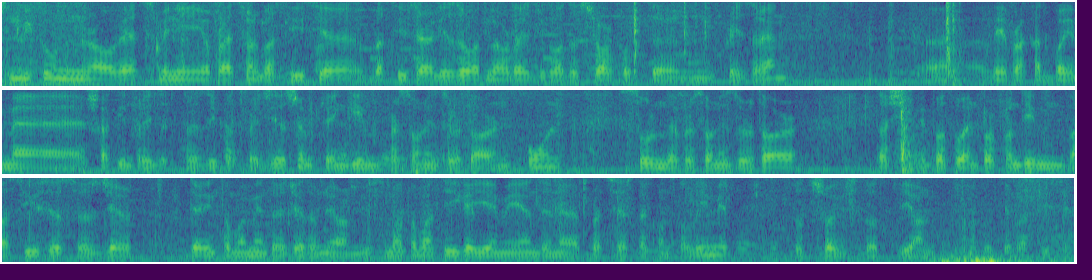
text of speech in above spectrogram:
Gjendemi këtu në Rahovec me një operacion bastisje, bastisja realizohet me urdhër të gjykatës së qarkut në Prizren. Vepra ka të bëjë me shkaktim të rrezikut të përgjithshëm, pengim i personit zyrtar në punë, sulm ndaj personit zyrtar, Tash jemi pothuaj në përfundim të bastisjes, është gjetur deri në këtë moment është gjetur një armë gjysmë automatike, jemi ende në proces të kontrollimit, do të shohim si do të vijon më tutje bastisja.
